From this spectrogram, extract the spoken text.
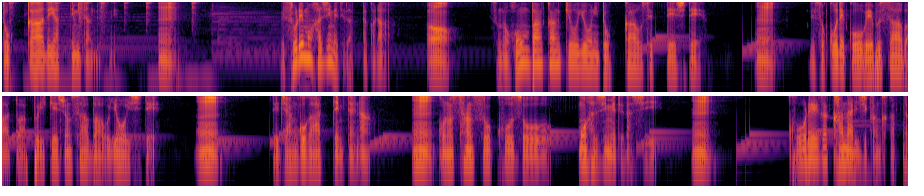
Docker でやってみたんですね。うん。でそれも初めてだったからうん。その本番環境用に Docker を設定してうん。でそこでこう Web サーバーとアプリケーションサーバーを用意してうん。で Django があってみたいなうん。この3層構造も初めてだしうん。これがかなり時間かかった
